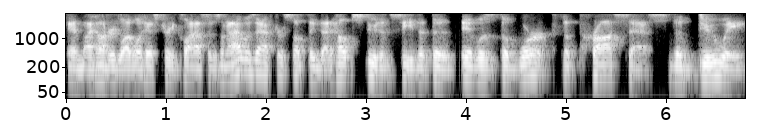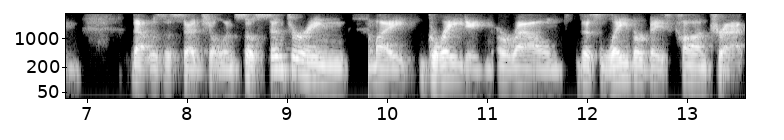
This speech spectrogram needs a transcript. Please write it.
in my 100 level history classes, and I was after something that helped students see that the it was the work, the process, the doing that was essential. And so centering my grading around this labor based contract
